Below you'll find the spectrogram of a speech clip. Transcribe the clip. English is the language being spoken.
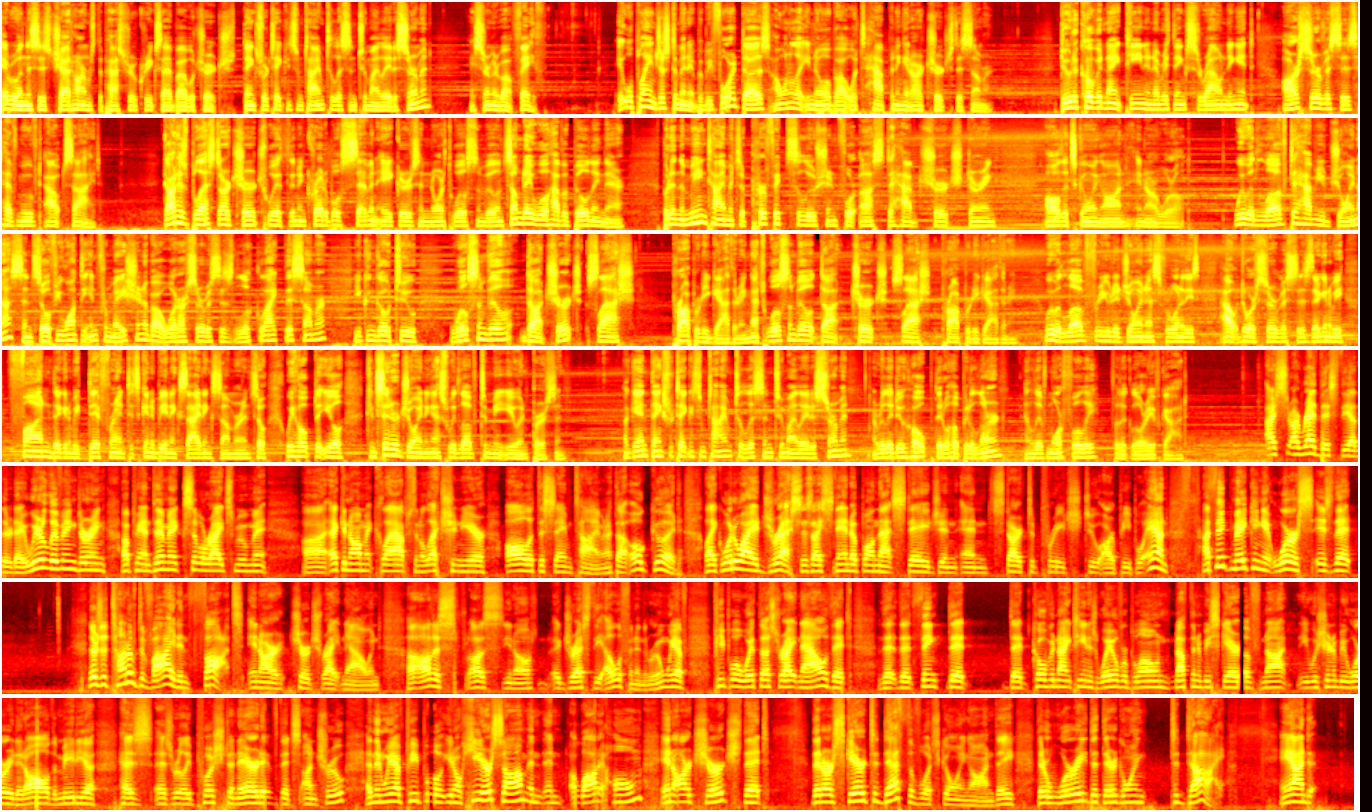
Hey everyone, this is Chad Harms, the pastor of Creekside Bible Church. Thanks for taking some time to listen to my latest sermon, a sermon about faith. It will play in just a minute, but before it does, I want to let you know about what's happening at our church this summer. Due to COVID 19 and everything surrounding it, our services have moved outside. God has blessed our church with an incredible seven acres in North Wilsonville, and someday we'll have a building there. But in the meantime, it's a perfect solution for us to have church during all that's going on in our world. We would love to have you join us, and so if you want the information about what our services look like this summer, you can go to wilsonville.church slash property gathering. That's wilsonville.church slash property gathering. We would love for you to join us for one of these outdoor services. They're going to be fun, they're going to be different, it's going to be an exciting summer, and so we hope that you'll consider joining us. We'd love to meet you in person. Again, thanks for taking some time to listen to my latest sermon. I really do hope that it will help you to learn and live more fully for the glory of God. I, I read this the other day. We're living during a pandemic, civil rights movement, uh, economic collapse, and election year all at the same time. And I thought, oh, good. Like, what do I address as I stand up on that stage and, and start to preach to our people? And I think making it worse is that there's a ton of divide in thought in our church right now, and uh, I'll just, I'll just, you know, address the elephant in the room. We have people with us right now that that that think that that COVID 19 is way overblown, nothing to be scared of, not we shouldn't be worried at all. The media has has really pushed a narrative that's untrue. And then we have people, you know, here some and, and a lot at home in our church that that are scared to death of what's going on. They they're worried that they're going to die. And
